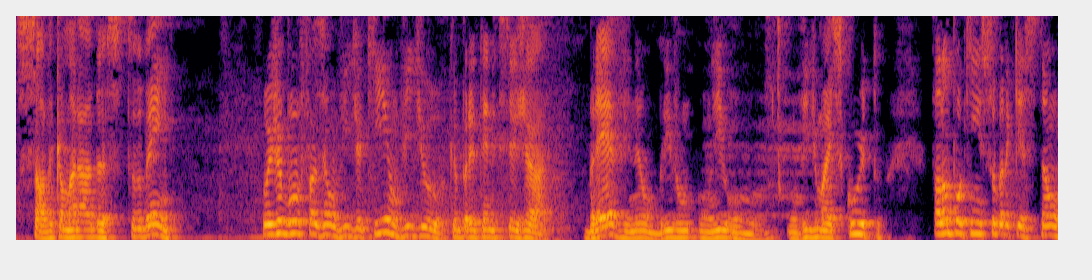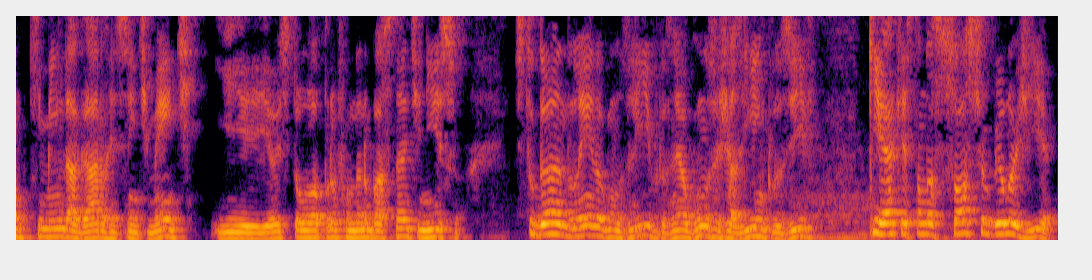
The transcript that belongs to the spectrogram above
Salve camaradas, tudo bem? Hoje eu vou fazer um vídeo aqui, um vídeo que eu pretendo que seja breve, né, um, um, um, um vídeo mais curto, falar um pouquinho sobre a questão que me indagaram recentemente e eu estou aprofundando bastante nisso, estudando, lendo alguns livros, né, alguns eu já li inclusive, que é a questão da sociobiologia.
